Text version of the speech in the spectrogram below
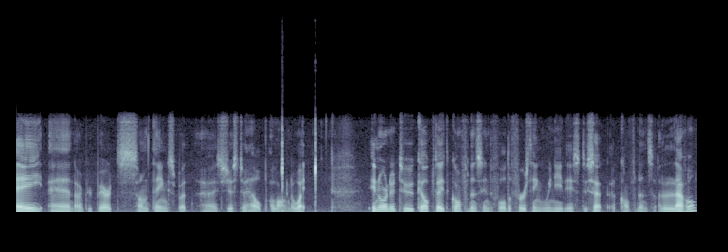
A and I prepared some things but uh, it's just to help along the way. In order to calculate the confidence interval, the first thing we need is to set a confidence level,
